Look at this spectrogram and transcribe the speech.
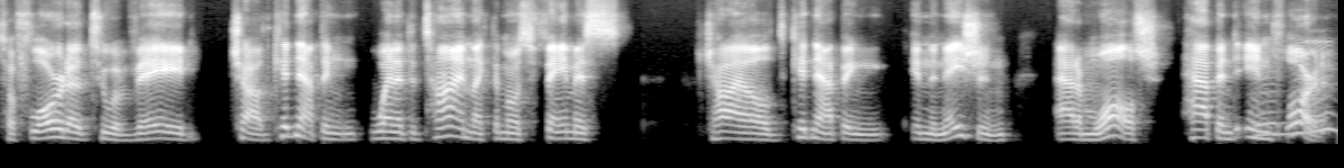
to Florida to evade child kidnapping when at the time, like the most famous child kidnapping in the nation, Adam Walsh, happened in Florida. Mhm.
